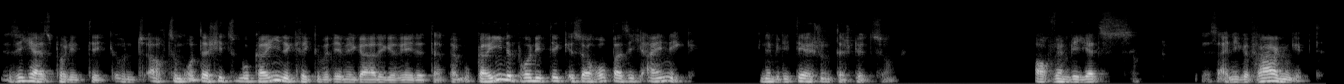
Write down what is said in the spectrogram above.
Sicherheitspolitik und auch zum Unterschied zum Ukraine-Krieg, über den wir gerade geredet haben. Beim Ukraine-Politik ist Europa sich einig in der militärischen Unterstützung. Auch wenn wir jetzt es einige Fragen gibt.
